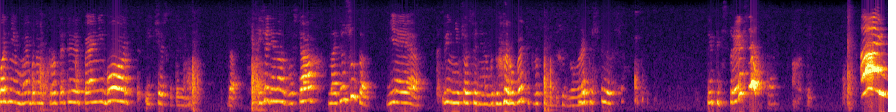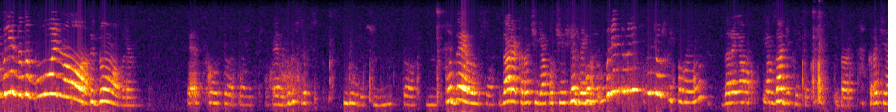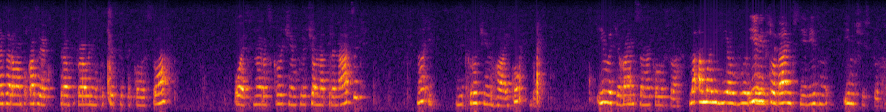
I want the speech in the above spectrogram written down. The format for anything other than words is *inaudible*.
Сьогодні ми будемо крутити пенніборд і чистити його. Да. І сьогодні у нас в гостях Майкл Супер. є. Він нічого сьогодні не буде *laughs* робити, просто буде щось говорити. Ти підстригся? Ай, блін, це А больно! ти думав, блін. Я круто теж. Я не буду стригтися. Будеш. Так. М. Подивимося. Коротше, я почищу. Блін, ти мені нічого сказати погано. Зараз я, я взаді тільки зараз. Коротше, я зараз вам покажу, як треба правильно почистити колесо. Ось, ми розкручуємо ключом на 13. Ну і відкручуємо гайку. І витягаємо саме колесо. Ма- А мене є в... І відкладаємо всі різні інші штуки.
